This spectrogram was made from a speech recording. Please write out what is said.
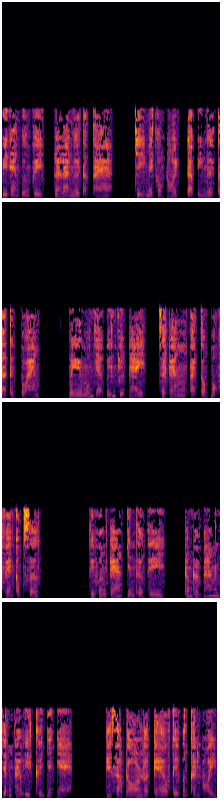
Vi An Vương Phi là là người thật thà, chỉ mấy câu nói đã bị người ta tính toán. Nếu muốn giải quyết chuyện này, sẽ rằng phải tốn một phen công sức. Tiêu văn trác nhìn Thường Hy, trong đôi mắt dẫn theo ý cười nhẹ nhẹ. Ngay sau đó lời kéo Tiêu Văn Thành nói,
